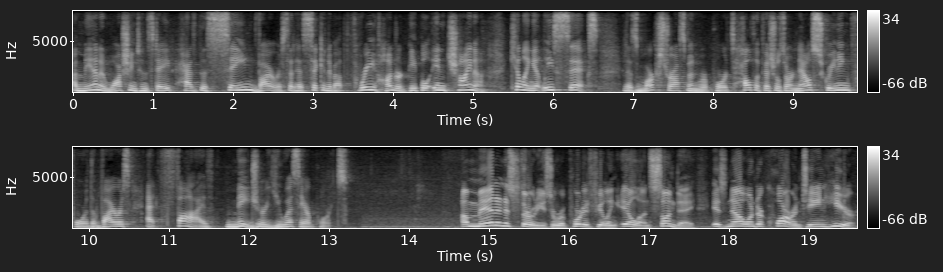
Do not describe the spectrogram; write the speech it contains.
A man in Washington state has the same virus that has sickened about 300 people in China, killing at least six. And as Mark Strassmann reports, health officials are now screening for the virus at five major U.S. airports. A man in his 30s who reported feeling ill on Sunday is now under quarantine here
